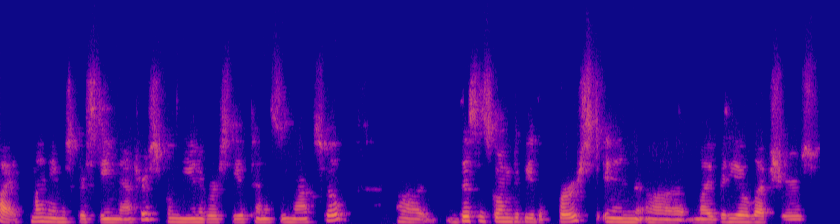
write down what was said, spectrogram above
Hi, my name is Christine Natras from the University of Tennessee, Knoxville. Uh, This is going to be the first in uh, my video lectures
